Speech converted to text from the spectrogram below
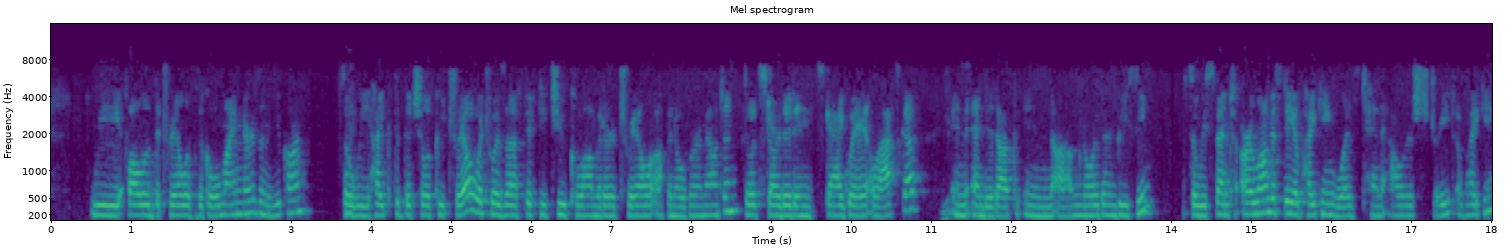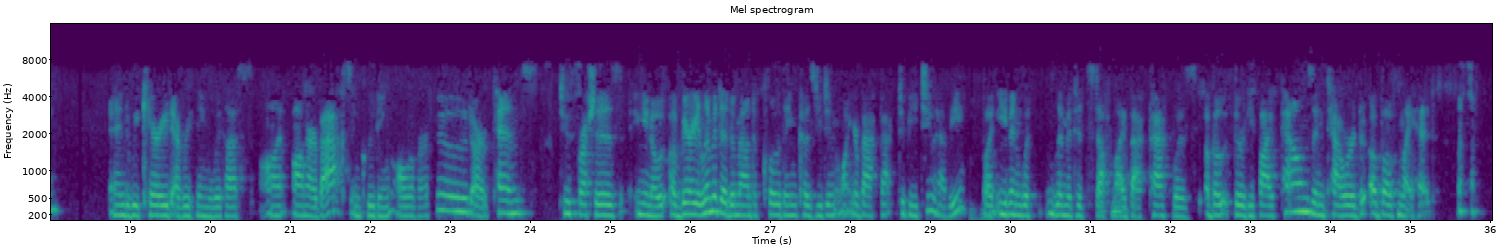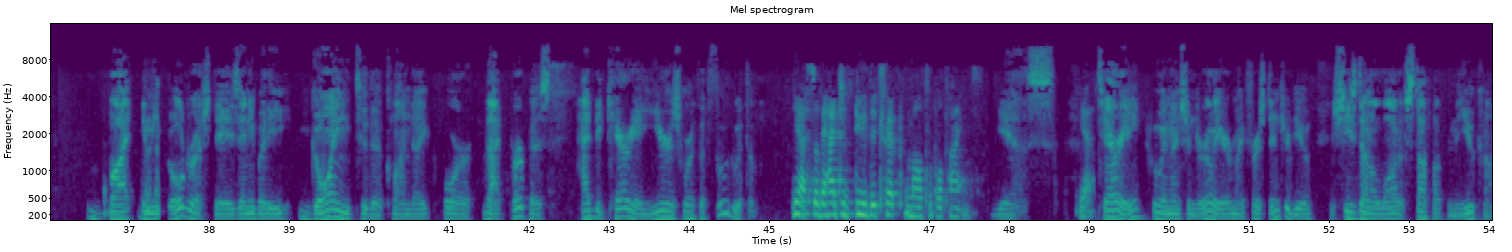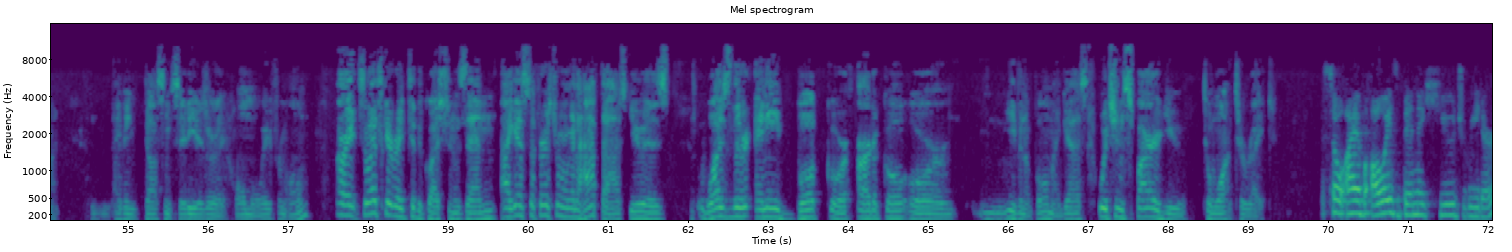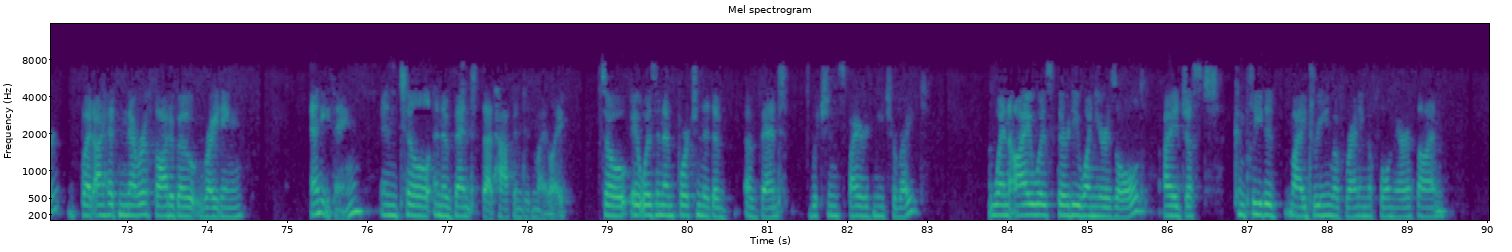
we followed the trail of the gold miners in the Yukon. So we hiked the Chilkoot Trail, which was a 52 kilometer trail up and over a mountain. So it started in Skagway, Alaska and ended up in um, northern BC. So we spent our longest day of hiking was 10 hours straight of hiking and we carried everything with us on, on our backs, including all of our food, our tents, toothbrushes, you know, a very limited amount of clothing because you didn't want your backpack to be too heavy. Mm-hmm. But even with limited stuff, my backpack was about 35 pounds and towered above my head. but in the gold rush days, anybody going to the Klondike for that purpose had to carry a year's worth of food with them. Yeah, so they had to do the trip multiple times. Yes. Yeah. Terry, who I mentioned earlier, my first interview, she's done a lot of stuff up in the Yukon. I think Dawson City is her home away from home. All right, so let's get right to the questions then. I guess the first one we're going to have to ask you is, was there any book or article or even a poem, I guess, which inspired you to want to write? So I have always been a huge reader, but I had never thought about writing anything until an event that happened in my life. So it was an unfortunate event which inspired me to write. When I was 31 years old, I had just completed my dream of running a full marathon.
